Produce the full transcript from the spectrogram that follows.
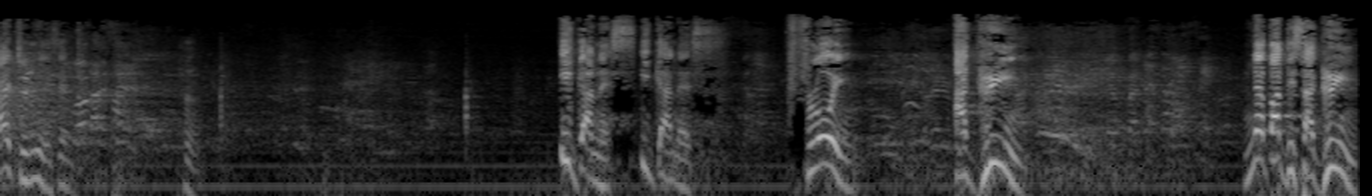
write to me. Say, eagerness, eagerness, flowing, agreeing, never disagreeing.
